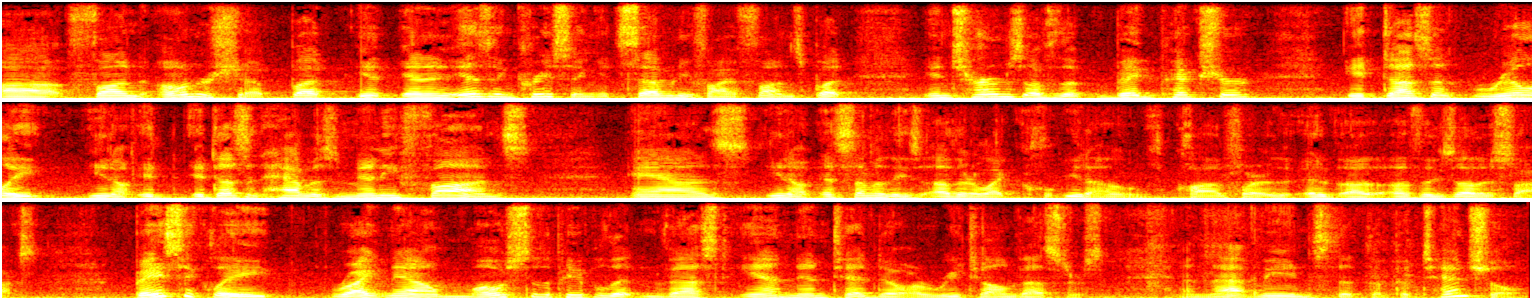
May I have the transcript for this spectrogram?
uh, fund ownership, but it and it is increasing. It's 75 funds, but in terms of the big picture, it doesn't really, you know, it, it doesn't have as many funds as you know as some of these other like you know Cloudflare, uh, uh, of these other stocks. Basically, right now, most of the people that invest in Nintendo are retail investors, and that means that the potential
